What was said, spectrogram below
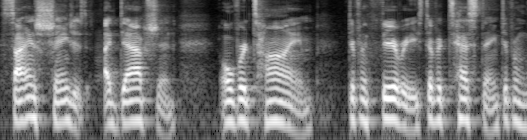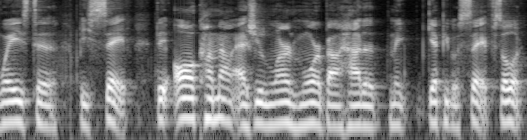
Science changes, adaptation over time, different theories, different testing, different ways to be safe. They all come out as you learn more about how to make get people safe. So look,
